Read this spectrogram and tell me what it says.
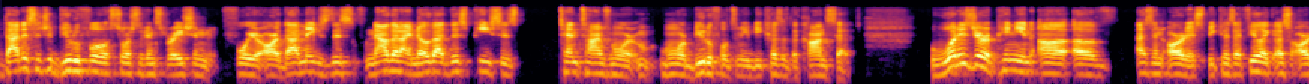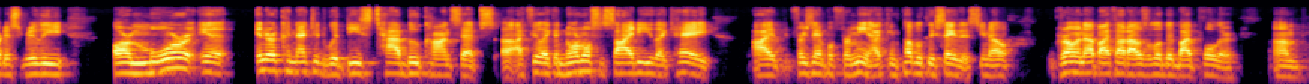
That is such a beautiful source of inspiration for your art. That makes this now that I know that this piece is 10 times more more beautiful to me because of the concept. What is your opinion uh, of as an artist? Because i feel like us artists really are more in, interconnected with these taboo concepts. Uh, i feel like a normal society like hey i for example for me i can publicly say this you know growing up i thought i was a little bit bipolar. Um,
